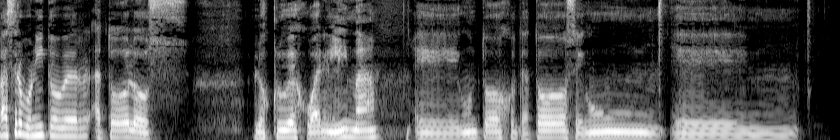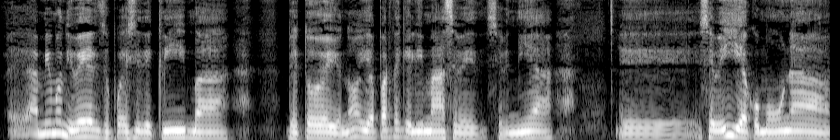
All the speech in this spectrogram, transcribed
Va a ser bonito ver a todos los, los clubes jugar en Lima, eh, en un todos contra todos, en un eh, eh, al mismo nivel, se puede decir, de clima, de todo ello, ¿no? Y aparte que Lima se, ve- se venía, se veía como una,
